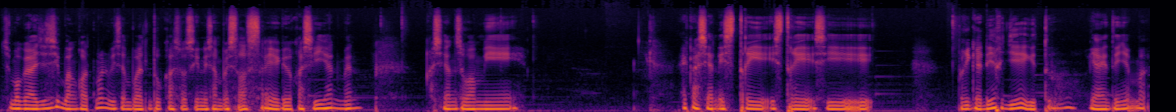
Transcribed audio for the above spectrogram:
Semoga aja sih Bang Hotman bisa bantu kasus ini sampai selesai ya gitu. Kasihan men. Kasihan suami eh kasihan istri istri si brigadir J gitu. Ya intinya mah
